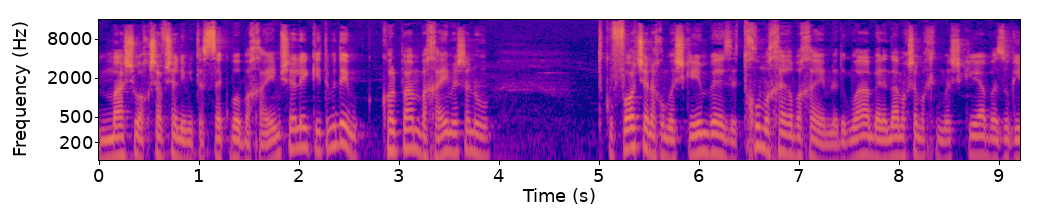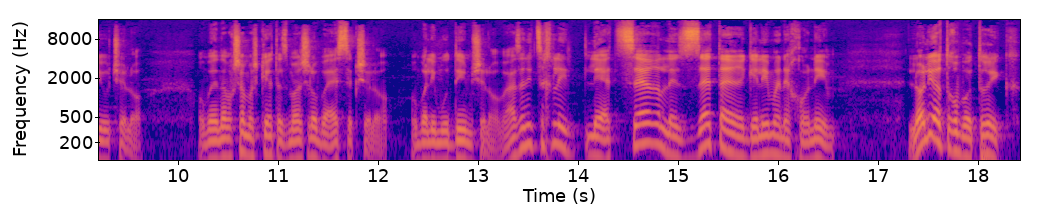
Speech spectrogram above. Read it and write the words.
משהו עכשיו שאני מתעסק בו בחיים שלי, כי אתם יודעים, כל פעם בחיים יש לנו תקופות שאנחנו משקיעים באיזה תחום אחר בחיים. לדוגמה, בן אדם עכשיו משקיע בזוגיות שלו, או בן אדם עכשיו משקיע את הזמן שלו בעסק שלו, או בלימודים שלו, ואז אני צריך לי- לייצר לזה את ההרגלים הנכונים. לא להיות רובוטריק,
